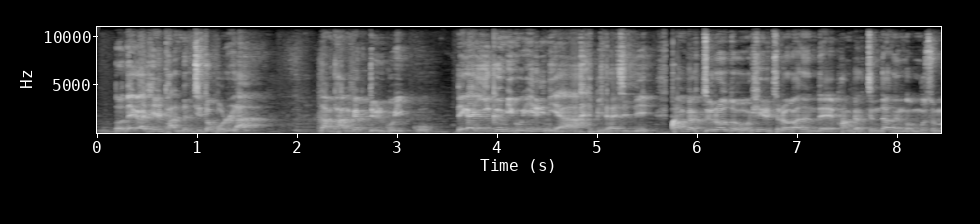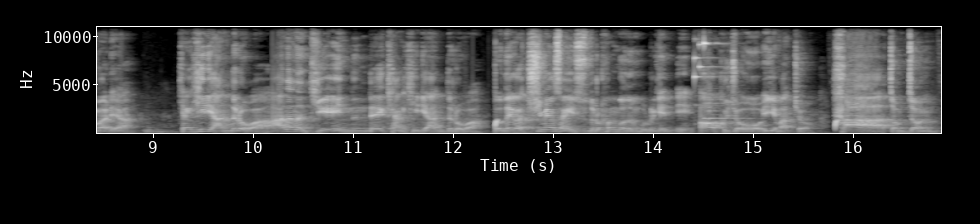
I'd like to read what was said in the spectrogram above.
너네가 힐 받는지도 몰라? 난 방벽 들고 있고 내가 이금이고 이른이야. 미라지니 방벽 들어도 힐 들어가는데 방벽 든다는 건 무슨 말이야? 그냥 힐이 안 들어와. 아나는 뒤에 있는데 그냥 힐이 안 들어와. 너네가 취명상이 수두룩 한 거는 모르겠니? 아 그죠. 이게 맞죠. 하 점점.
